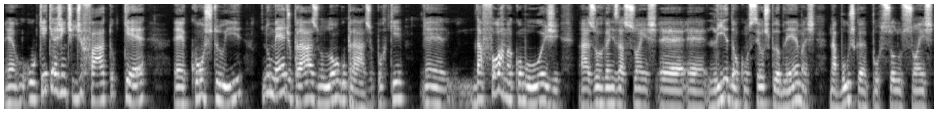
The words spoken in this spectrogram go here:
é, o, o, que, que a gente de fato quer é, construir no médio prazo, no longo prazo, porque é, da forma como hoje as organizações é, é, lidam com seus problemas na busca por soluções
